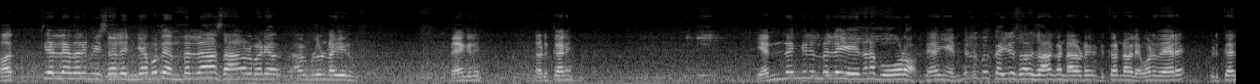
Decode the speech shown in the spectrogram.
കത്തിയല്ല എന്നാലും വിശാല. ഇങ്ങേപ്പത്തെ എന്തെല്ലാം സാധനങ്ങൾ പണി ഉള്ളുണ്ടായി വരും? ബാങ്കിൽ തടുക്കാൻ. എന്തെങ്കിലും വല്ല എഴുതണ ബോർഡോ? തേങ്ങ എന്തെങ്കിലും കയ്യിൽ സാധനം കണ്ടാലും അവിടെ എടുക്കണ്ടാവില്ലേ? ഓനെ നേരെ എടുക്കാൻ.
